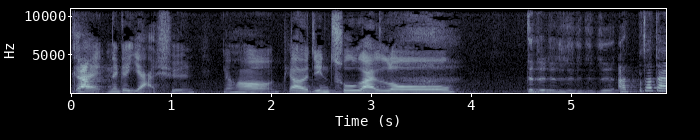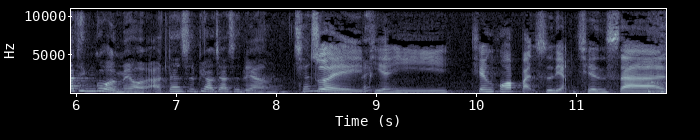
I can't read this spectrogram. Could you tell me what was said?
在那个雅巡，然后票已经出来喽，对对对对对对对啊！不知道大家听过有没有啊？但是票价是两千，最便宜，天花板是两千三，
